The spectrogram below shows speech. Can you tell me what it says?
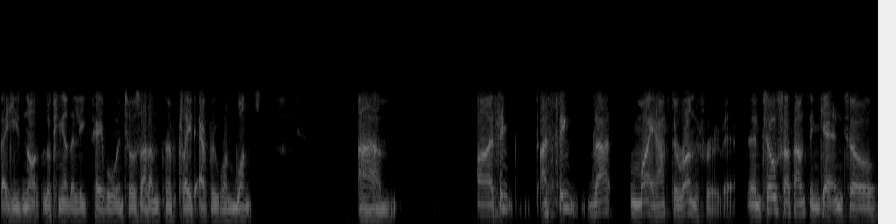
that he's not looking at the league table until Southampton have played everyone once. Um, I think I think that might have to run for a bit until Southampton get until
